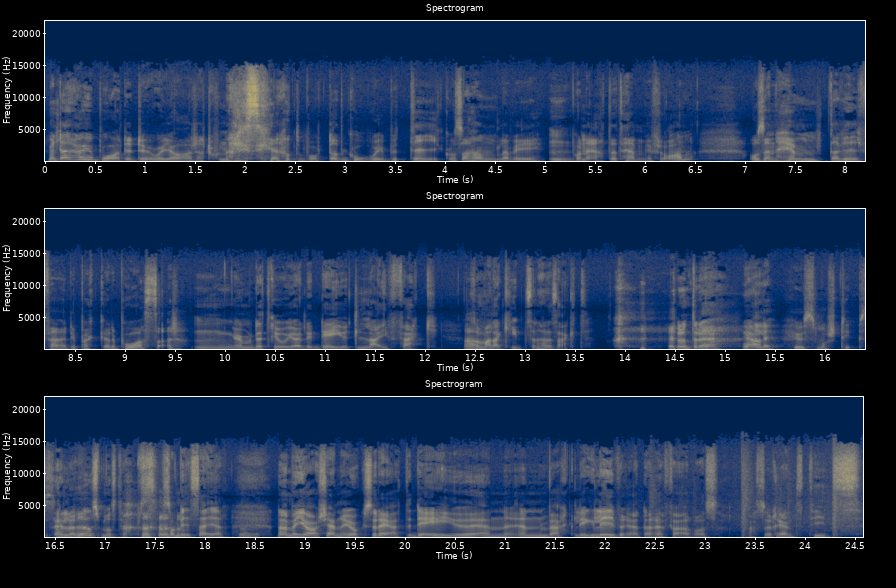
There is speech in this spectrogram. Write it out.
men där har ju både du och jag rationaliserat bort att gå i butik och så handlar vi Mm. på nätet hemifrån. Och sen hämtar vi färdigpackade påsar. Mm, ja, men det tror jag, det är ju ett lifehack. Som alla kidsen hade sagt. Tror du inte det? Ja. Eller husmorstips. Eller husmorstips, som vi säger. Nej, men jag känner ju också det, att det är ju en, en verklig livräddare för oss. Alltså rent tids,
